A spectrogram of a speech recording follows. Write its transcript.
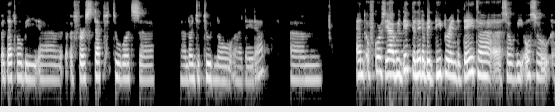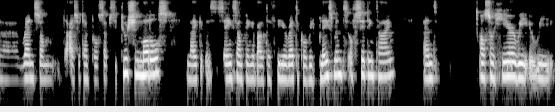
but that will be uh, a first step towards uh, longitudinal uh, data. Um, and of course, yeah, we digged a little bit deeper in the data. Uh, so we also ran some isotemporal substitution models, like saying something about the theoretical replacement of sitting time. And also here we we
